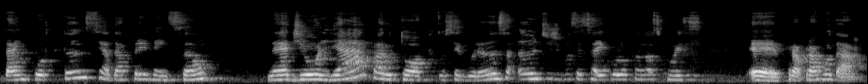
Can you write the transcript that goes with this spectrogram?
da importância da prevenção né, de olhar para o tópico segurança antes de você sair colocando as coisas é, para rodar.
